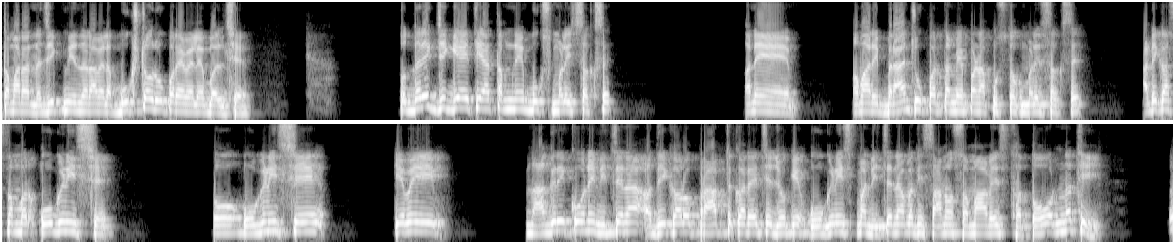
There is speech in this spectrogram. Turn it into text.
તમારા નજીકની અંદર આવેલા બુક સ્ટોર ઉપર અવેલેબલ છે. તો દરેક જગ્યાએથી આ તમને બુક્સ મળી શકશે. અને અમારી બ્રાન્ચ ઉપર તમે પણ આ પુસ્તક મળી શકશે. આર્ટિકલ્સ નંબર ઓગણીસ છે. તો ઓગણીસ છે કે ભાઈ નાગરિકોને નીચેના અધિકારો પ્રાપ્ત કરે છે, જો કે ઓગણીસમાં નીચેનામાંથી સાનો સમાવેશ થતો નથી. તો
